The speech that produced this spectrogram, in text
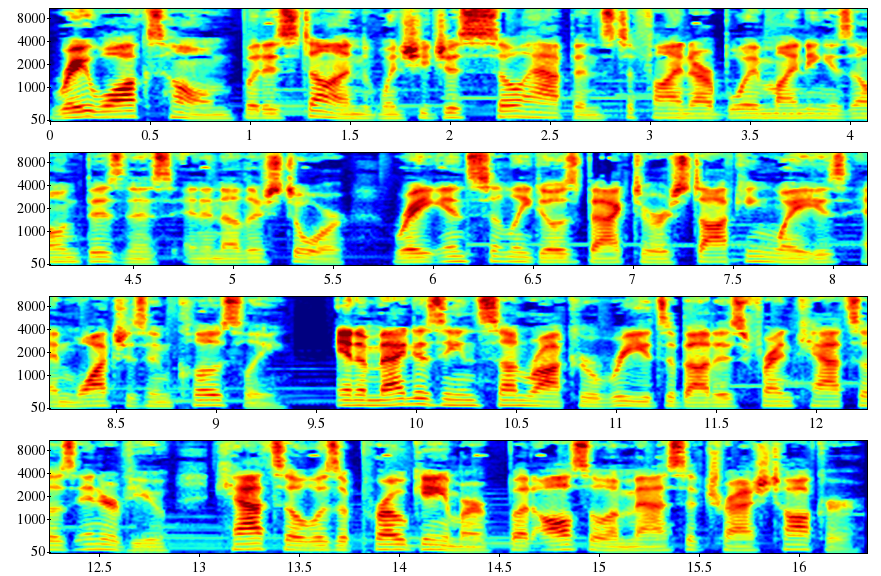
Rei walks home but is stunned when she just so happens to find our boy minding his own business in another store. Rei instantly goes back to her stalking ways and watches him closely. In a magazine Sunraku reads about his friend Katso's interview, Katso was a pro gamer but also a massive trash talker.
